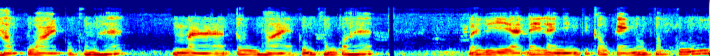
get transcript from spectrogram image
học hoài cũng không hết mà tu hoài cũng không có hết. Bởi vì uh, đây là những cái câu kệ ngôn pháp cú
